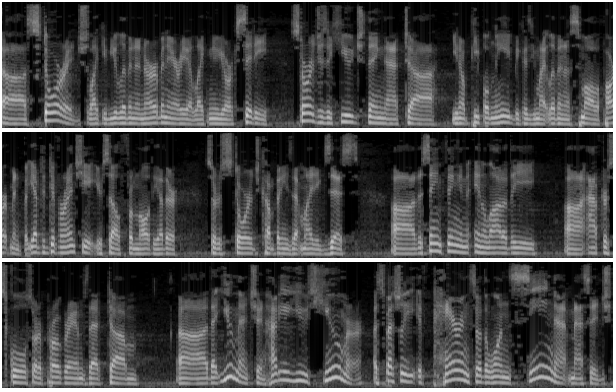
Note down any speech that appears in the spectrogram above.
uh, storage, like if you live in an urban area like New York City, storage is a huge thing that uh, you know people need because you might live in a small apartment, but you have to differentiate yourself from all the other sort of storage companies that might exist. Uh, the same thing in, in a lot of the uh, after school sort of programs that um, uh, that you mentioned. How do you use humor, especially if parents are the ones seeing that message,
